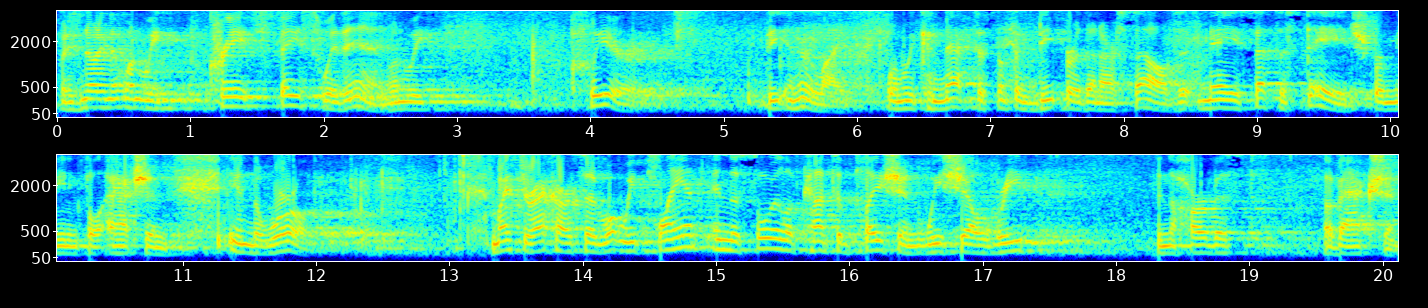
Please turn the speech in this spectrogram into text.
But he's noting that when we create space within, when we clear the inner life, when we connect to something deeper than ourselves, it may set the stage for meaningful action in the world. Meister Eckhart said, What we plant in the soil of contemplation, we shall reap in the harvest of action.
